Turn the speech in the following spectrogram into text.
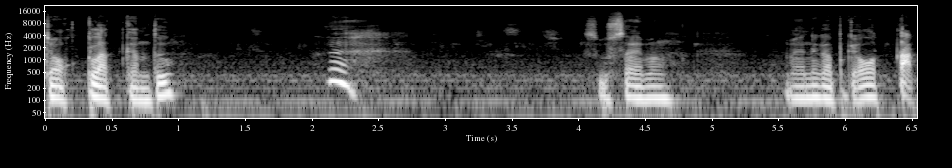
coklat kan tuh. Hah. Susah emang mainnya nggak pakai otak.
